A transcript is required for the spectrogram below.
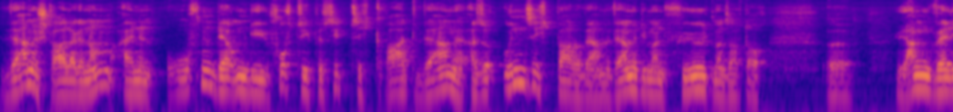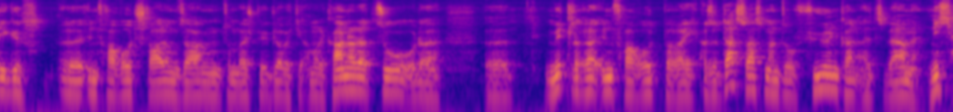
Wärmestrahler genommen, einen Ofen, der um die 50 bis 70 Grad Wärme, also unsichtbare Wärme, Wärme, die man fühlt, man sagt auch äh, langwellige äh, Infrarotstrahlung, sagen zum Beispiel, glaube ich, die Amerikaner dazu oder äh, mittlerer Infrarotbereich, also das, was man so fühlen kann als Wärme, nicht,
